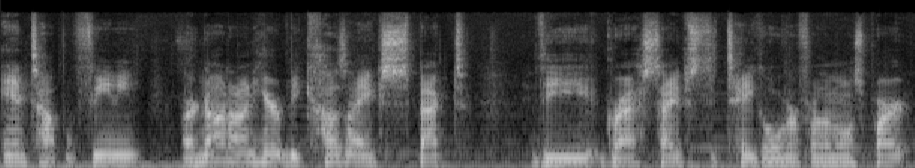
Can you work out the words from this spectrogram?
and Tapu Fini are not on here because I expect the grass types to take over for the most part.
